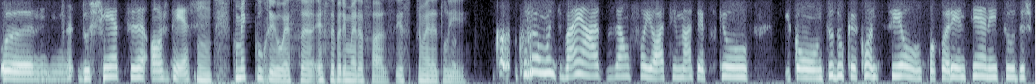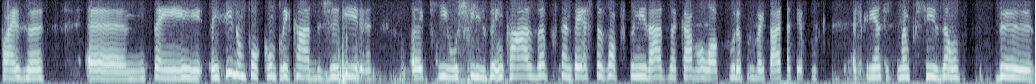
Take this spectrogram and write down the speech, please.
uh, dos 7 aos 10. Hum. Como é que correu essa, essa primeira fase, esse primeiro ateliê? Correu muito bem, a adesão foi ótima, até porque eu, com tudo o que aconteceu, com a quarentena e tudo, os pais uh, uh, têm, tem sido um pouco complicado de gerir aqui os filhos em casa, portanto estas oportunidades acabam logo por aproveitar, até porque as crianças também precisam de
